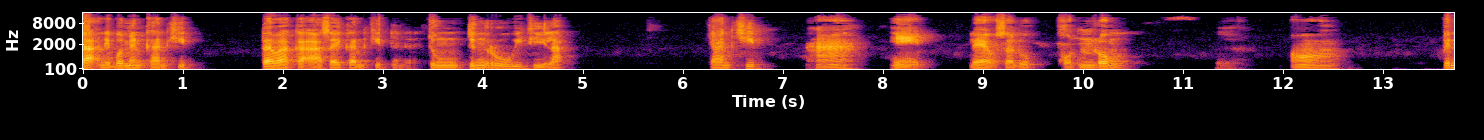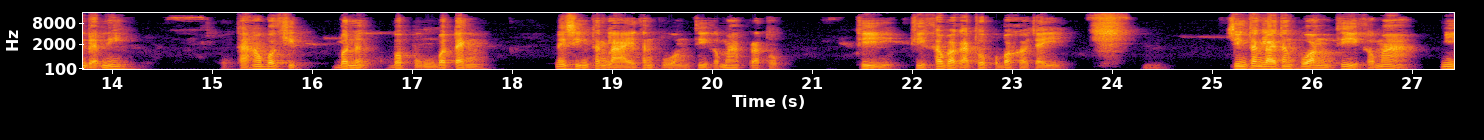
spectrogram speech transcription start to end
ละนี่บ่แม่นการคิด แต่ว่าก็อาศัยการคิดนั่นแหละจึงจึงรู้วิธีละ การคิด หาเหตุแล้วสรุปผลลงอ๋อ เป็นแบบนี้ ถ้าเฮาบ่คิดบ่นึกบ่ปรุงบ่แต่ง ในสิ่งทั้งหลายทั้งปวงที่เขามากระทบ ที่ที่เขาว่ากระทบก็บ่เข้าใจอีกสิ่งทั้งหลายทั้งปวงที่เขามามี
